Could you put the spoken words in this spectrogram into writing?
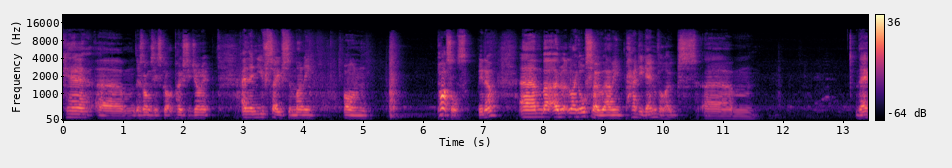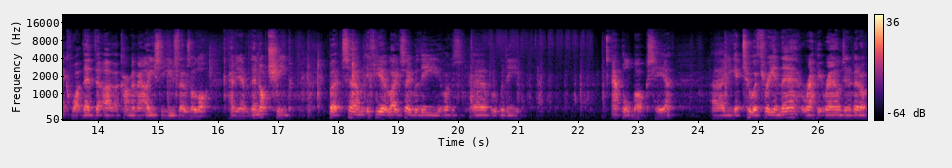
care um, as long as it's got the postage on it. And then you've saved some money on parcels, you know. Um, but uh, like also, I mean, padded envelopes. Um, they're quite. They're, they're, I can't remember. I used to use those a lot. Padded envelopes. They're not cheap, but um, if you like, say with the like uh, with the Apple box here. Uh, you get two or three in there, wrap it round in a bit of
